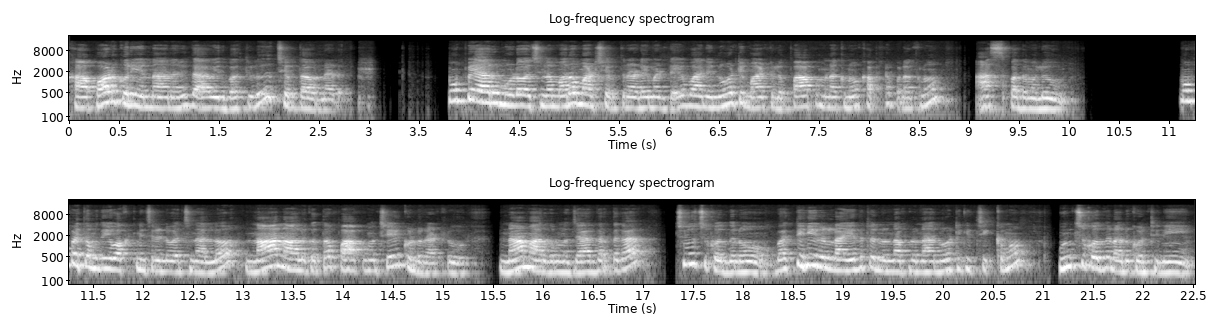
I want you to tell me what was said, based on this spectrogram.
కాపాడుకొని ఉన్నానని దావీదు భక్తుడు చెప్తా ఉన్నాడు. ముప్పై ఆరు మూడో వచ్చిన మరో మాట చెప్తున్నాడు ఏమంటే వాని నోటి మాటలు పాపమునకును కపటపునకును ఆస్పదములు. ముప్పై తొమ్మిది ఒకటి నుంచి రెండు వచనాల్లో నా నాలుకతో పాపము చేయకుండానట్లు నా మార్గమును జాగ్రత్తగా చూచుకొందును. భక్తిహీనులు నా ఎదుటనున్నప్పుడు నా నోటికి చిక్కము ఉంచుకొందును అనుకొంటిని.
